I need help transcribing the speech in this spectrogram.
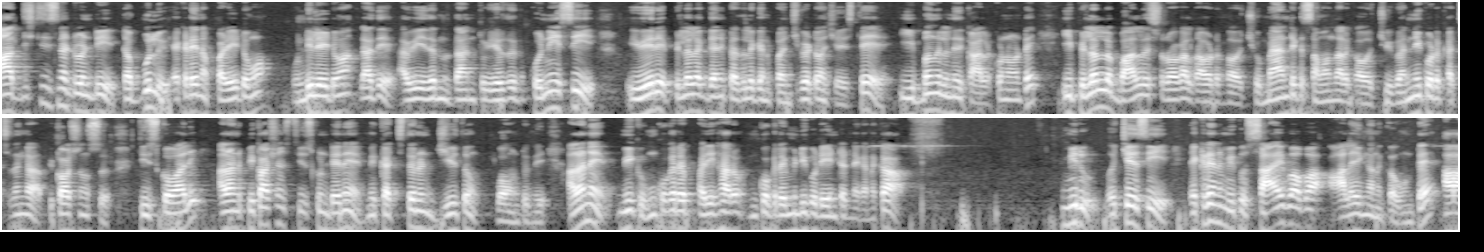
ఆ దిష్టి తీసినటువంటి డబ్బులు ఎక్కడైనా పడేయటమో ఉండిలేయటమా లేకపోతే అవి ఏదైనా దాంతో ఏదైనా కొనేసి వేరే పిల్లలకు కానీ పెద్దలకు కానీ పంచిపెట్టడం చేస్తే ఈ ఇబ్బందులు అనేది కాలకుండా ఉంటాయి. ఈ పిల్లల్లో బాలదశ రోగాలు రావడం కావచ్చు మ్యాండ్రిక సంబంధాలు కావచ్చు ఇవన్నీ కూడా ఖచ్చితంగా ప్రికాషన్స్ తీసుకోవాలి. అలాంటి ప్రికాషన్స్ తీసుకుంటేనే మీకు ఖచ్చితమైన జీవితం బాగుంటుంది. అలానే మీకు ఇంకొక రె- పరిహారం ఇంకొక రెమెడీ కూడా ఏంటంటే కనుక మీరు వచ్చేసి ఎక్కడైనా మీకు సాయిబాబా ఆలయం కనుక ఉంటే ఆ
